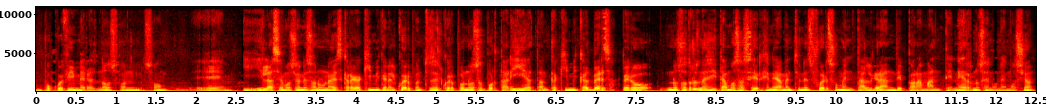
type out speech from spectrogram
un poco efímeras ¿no? Son, son, eh, y, las emociones son una descarga química en el cuerpo, entonces el cuerpo no soportaría tanta química adversa. Pero nosotros necesitamos hacer generalmente un esfuerzo mental grande para mantenernos en una emoción.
